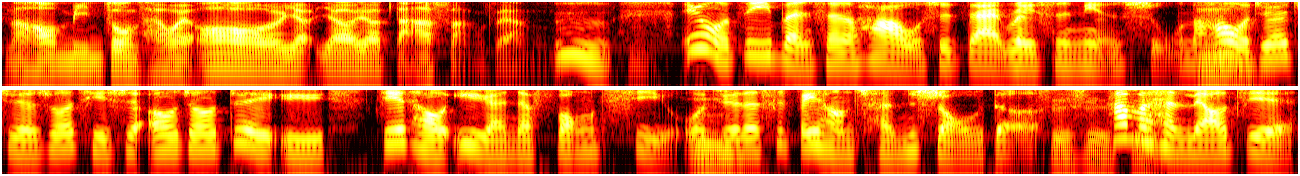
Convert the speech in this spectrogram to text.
然后民众才会哦，要要要打赏这样。嗯，因为我自己本身的话，我是在瑞士念书，然后我就会觉得说，其实欧洲对于街头艺人的风气，我觉得是非常成熟的。嗯、是，是是，他们很了解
